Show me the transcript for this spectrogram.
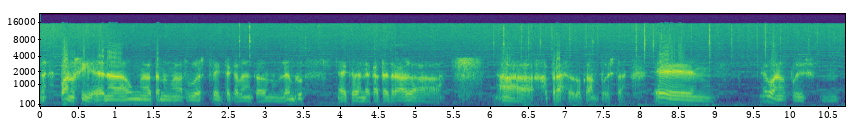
bueno, sí, é na unha tamén unha rúa estreita que ven, que non me lembro, eh, que ven da catedral a, a, a praza do campo esta. E, e bueno, pois mm,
